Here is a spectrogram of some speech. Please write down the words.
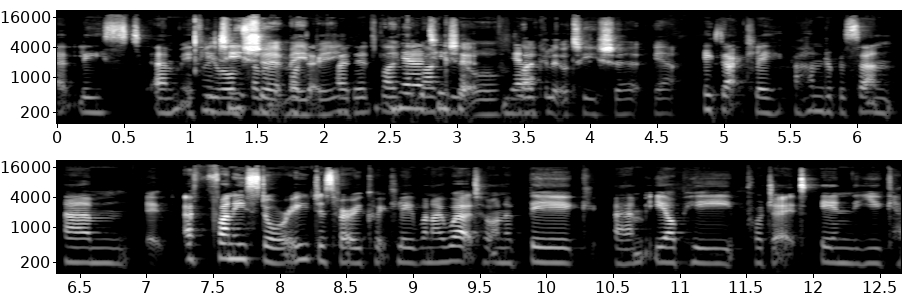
at least. Um, if you're a t-shirt, maybe like, yeah, like a little, yeah. like a little t-shirt. Yeah, exactly, hundred percent. Um, a funny story, just very quickly. When I worked on a big um, ERP project in the UK,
